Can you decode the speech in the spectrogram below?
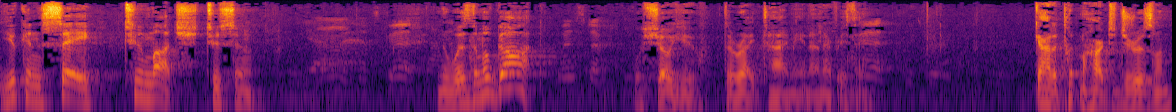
you can say too much too soon. And the wisdom of God will show you the right timing on everything. God had put my heart to Jerusalem.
